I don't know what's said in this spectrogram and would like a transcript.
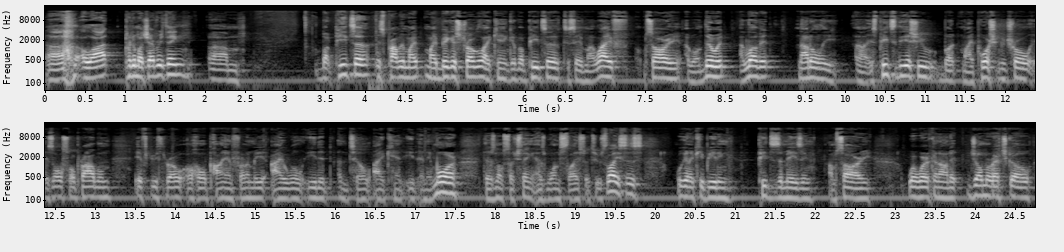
uh, a lot, pretty much everything. Um, but pizza is probably my, my biggest struggle. I can't give up pizza to save my life. I'm sorry, I won't do it. I love it. Not only uh, is pizza the issue, but my portion control is also a problem. If you throw a whole pie in front of me, I will eat it until I can't eat anymore. There's no such thing as one slice or two slices. We're going to keep eating. Pizza's amazing. I'm sorry. We're working on it. Joe Marechko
